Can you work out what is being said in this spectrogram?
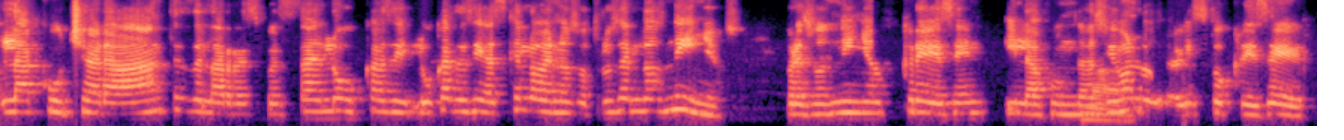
la cucharada antes de la respuesta de Lucas, y Lucas decía, es que lo de nosotros es los niños, pero esos niños crecen y la fundación los ha visto crecer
